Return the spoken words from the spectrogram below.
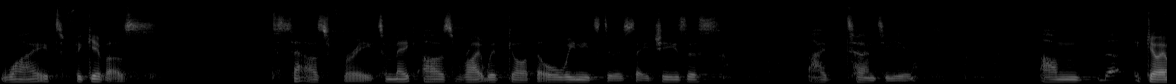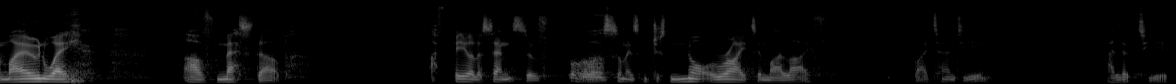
Why? To forgive us to set us free, to make us right with God, that all we need to do is say, Jesus, I turn to you. I'm uh, going my own way. I've messed up. I feel a sense of, oh, something's just not right in my life. But I turn to you. I look to you.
